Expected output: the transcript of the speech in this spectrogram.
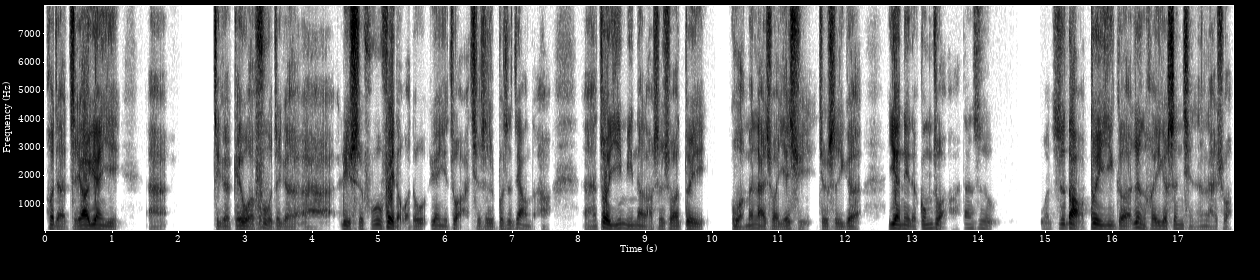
或者只要愿意啊这个给我付这个呃律师服务费的，我都愿意做啊。其实不是这样的啊。呃，做移民呢，老实说，对我们来说，也许就是一个业内的工作啊，但是。我知道，对一个任何一个申请人来说，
